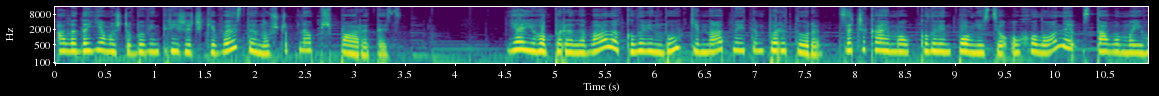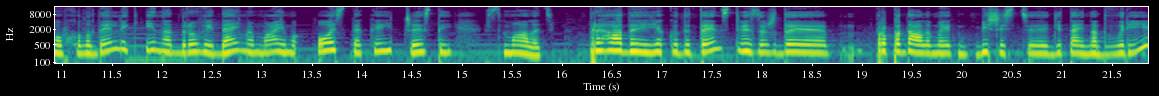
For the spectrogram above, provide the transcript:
але даємо, щоб він трішечки вистигнув, щоб не обшпаритись. Я його переливала, коли він був кімнатної температури. Зачекаємо, коли він повністю охолоне, ставимо його в холодильник і на другий день ми маємо ось такий чистий смалець. Пригадую, як у дитинстві завжди пропадали ми, як більшість е, дітей на дворі,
